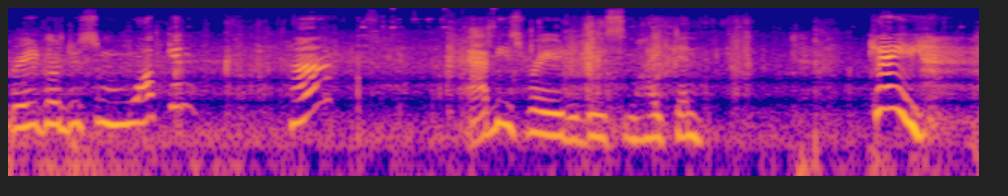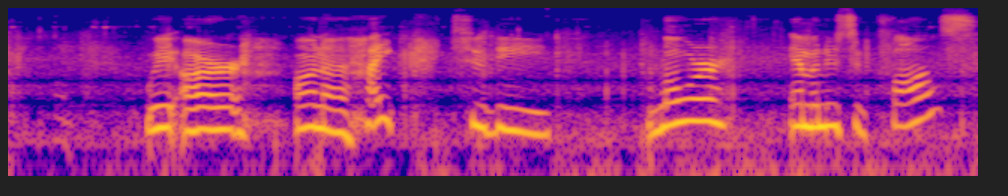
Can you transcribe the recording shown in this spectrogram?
Ready to go do some walking? Huh? Abby's ready to do some hiking. Okay, we are on a hike to the lower Ammonoosuc Falls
